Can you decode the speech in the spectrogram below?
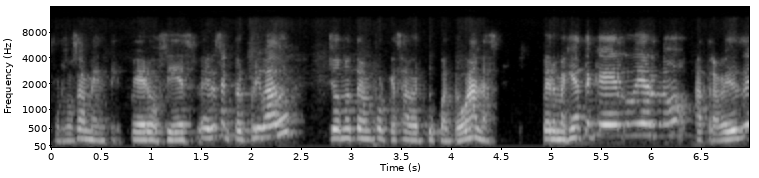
forzosamente, pero si es, eres sector privado, yo no tengo por qué saber tú cuánto ganas. Pero imagínate que el gobierno, a través de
